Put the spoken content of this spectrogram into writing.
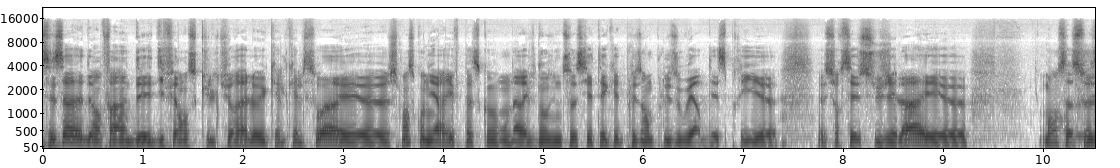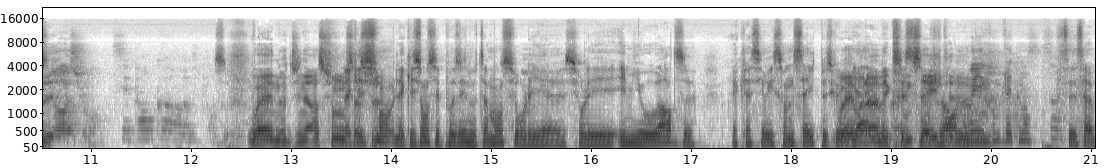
c'est ça, enfin des différences culturelles, euh, quelles qu'elles soient, et euh, je pense qu'on y arrive parce qu'on arrive dans une société qui est de plus en plus ouverte d'esprit euh, sur ces sujets-là, et euh, bon, ça se faisait... C'est pas encore. Ouais, notre génération, La ça se- question, la question s'est posée notamment sur les, euh, sur les Emmy Awards avec la série Sunset parce que Ouais, il y a voilà, une avec actrice Sense8, transgenre. euh, Oui, complètement. C'est ça,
